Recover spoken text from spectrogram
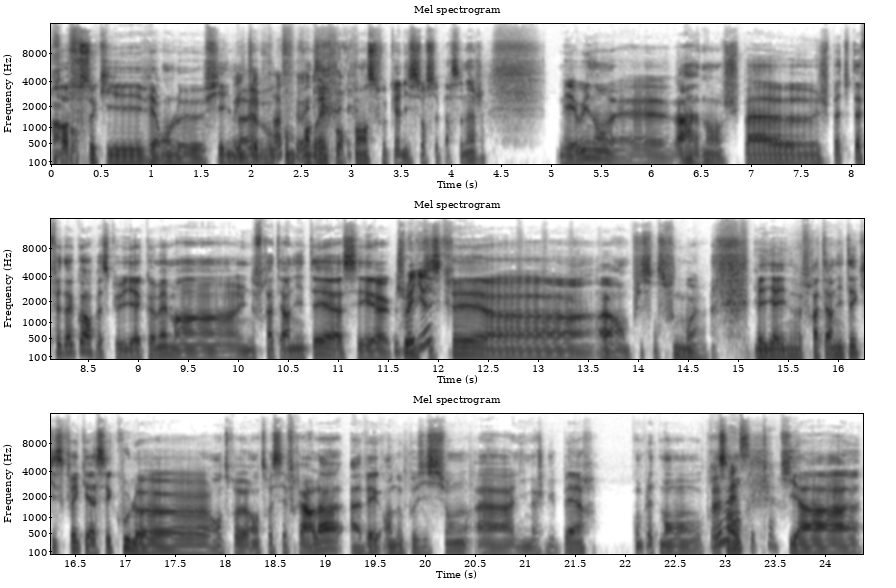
pour ceux qui verront le film, Oui, vous prof, comprendrez oui. pourquoi on se focalise sur ce personnage. Mais oui, non, euh, ah non, je suis pas, euh, je suis pas tout à fait d'accord parce qu'il y a quand même un- une fraternité assez euh, cool Joyeuse? qui se crée. euh, ah, en plus, on se fout de moi. Mais il y a une fraternité qui se crée qui est assez cool euh, entre entre ces frères-là, avec en opposition à l'image du père complètement Ouais, oppressant ouais, qui a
